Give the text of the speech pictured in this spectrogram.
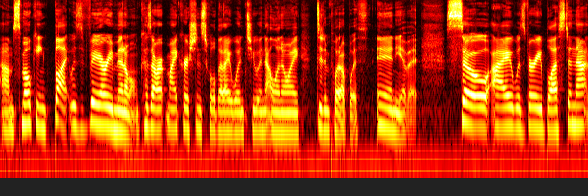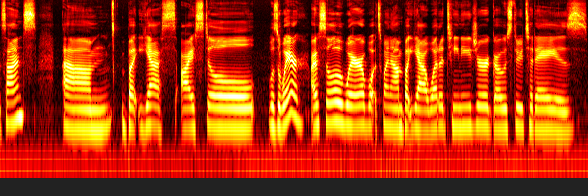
um, smoking, but it was very minimal because our my Christian school that I went to in Illinois didn't put up with any of it. So I was very blessed in that sense. Um, but yes, I still was aware. I was still aware of what's going on. But yeah, what a teenager goes through today is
